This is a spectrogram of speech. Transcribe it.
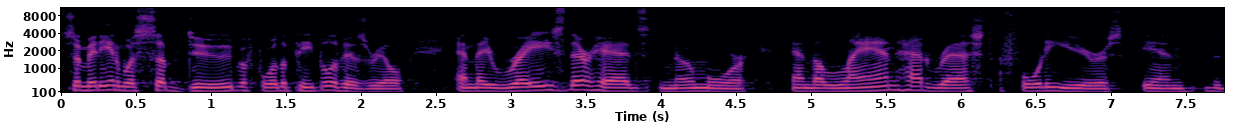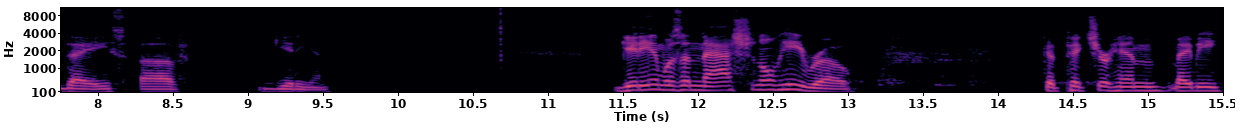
So Midian was subdued before the people of Israel, and they raised their heads no more. And the land had rest 40 years in the days of Gideon. Gideon was a national hero. Could picture him maybe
